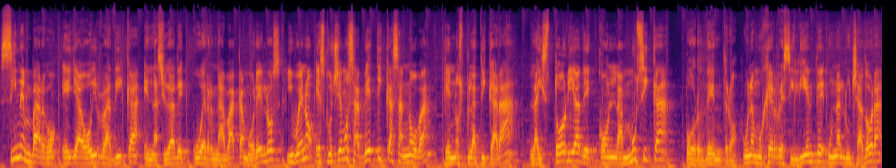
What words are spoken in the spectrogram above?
Sin embargo, ella hoy radica en la ciudad de Cuernavaca, Morelos. Y bueno, escuchemos a Betty Casanova que nos platicará la historia de Con la música por dentro. Una mujer resiliente, una luchadora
